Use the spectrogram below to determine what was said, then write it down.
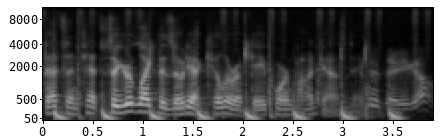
That's intense. So you're like the Zodiac killer of gay porn podcasting. There you go.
